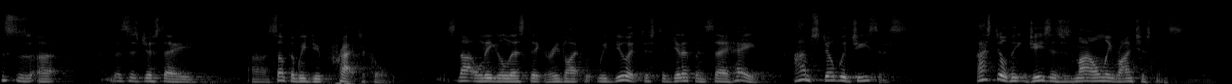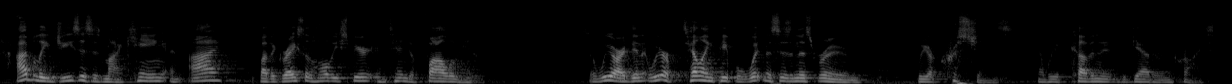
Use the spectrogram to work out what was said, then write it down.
This is, uh, this is just a, uh, something we do practical. It's not legalistic or anything like We do it just to get up and say, hey, I'm still with Jesus. I still think Jesus is my only righteousness. I believe Jesus is my king, and I, by the grace of the Holy Spirit, intend to follow him. So we are, we are telling people, witnesses in this room, we are Christians and we have covenanted together in Christ.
